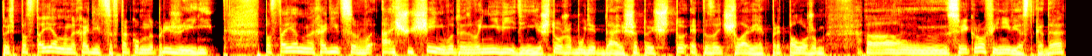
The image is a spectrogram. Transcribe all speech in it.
то есть постоянно находиться в таком напряжении, постоянно находиться в ощущении вот этого неведения, что же будет дальше, то есть что это за человек, предположим, э, свекровь и невестка, да,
